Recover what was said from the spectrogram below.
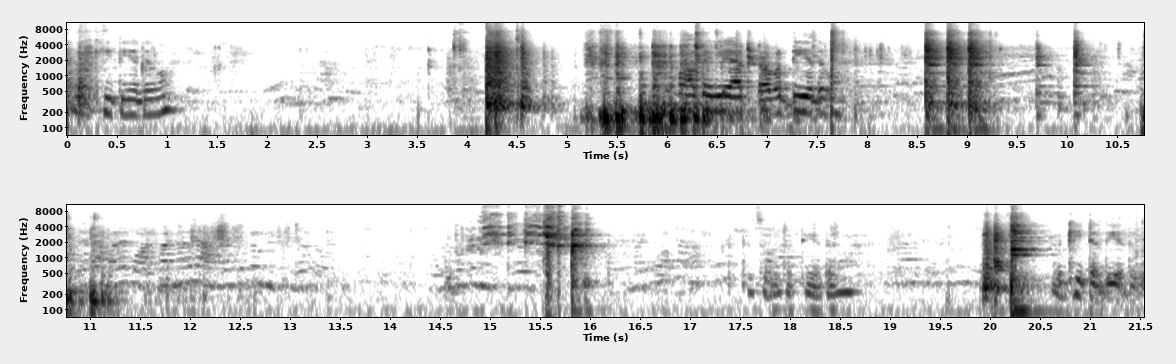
এবার ঘি দিয়ে দেবো। ভাতের লেয়ারটা আবার দিয়ে দেবো। জলটা দিয়ে দেবো। ঘিটা দিয়ে দেবো।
